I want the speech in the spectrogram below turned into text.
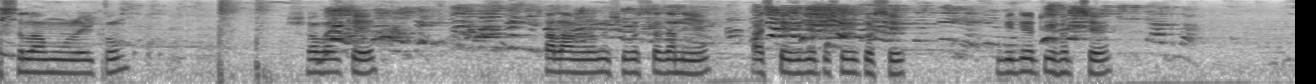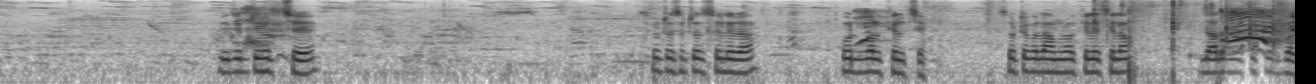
আসসালামু আলাইকুম। সবাইকে সালাম এবং শুভেচ্ছা জানিয়ে আজকের ভিডিওটি শুরু করছি। ভিডিওটি হচ্ছে ভিডিওটি হচ্ছে ছোট ছোট ছেলেরা ফুটবল খেলছে। ছোটবেলা আমরাও খেলেছিলাম। দারুণ ফুটবল।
